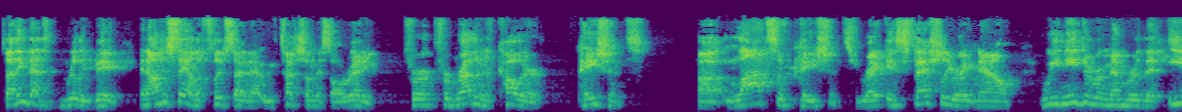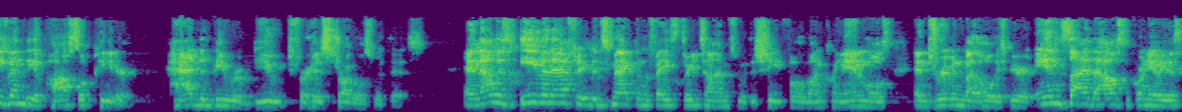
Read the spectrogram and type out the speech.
So I think that's really big. And I'll just say on the flip side of that, we've touched on this already. For for brethren of color, patience, uh, lots of patience, right? Especially right now, we need to remember that even the apostle Peter had to be rebuked for his struggles with this. And that was even after he'd been smacked in the face three times with a sheet full of unclean animals and driven by the Holy Spirit inside the house of Cornelius,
